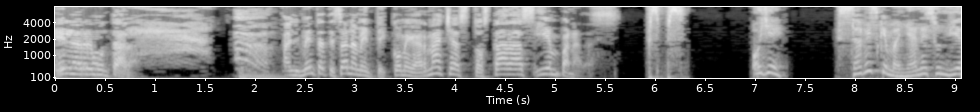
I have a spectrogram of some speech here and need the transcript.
En la remontada. Aliméntate sanamente. Come garnachas, tostadas y empanadas. Oye, ¿Sabes que mañana es un día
